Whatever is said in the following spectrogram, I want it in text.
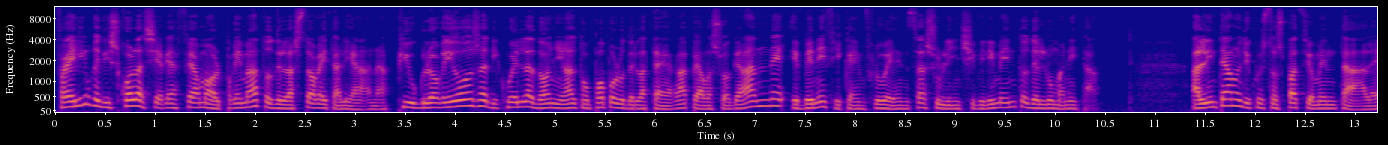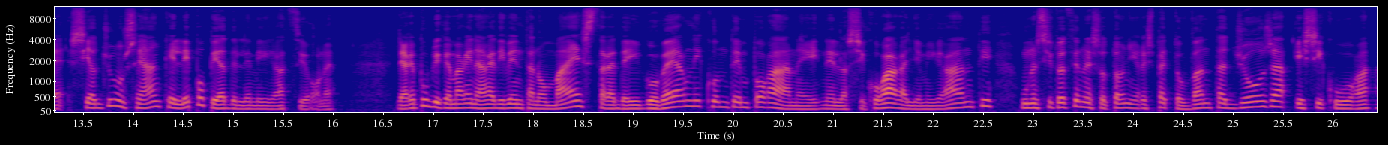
Fra i libri di scuola si riaffermò il primato della storia italiana, più gloriosa di quella d'ogni altro popolo della terra per la sua grande e benefica influenza sull'incivilimento dell'umanità. All'interno di questo spazio mentale si aggiunse anche l'epopea dell'emigrazione. Le repubbliche marinare diventano maestre dei governi contemporanei nell'assicurare agli emigranti una situazione sotto ogni rispetto vantaggiosa e sicura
